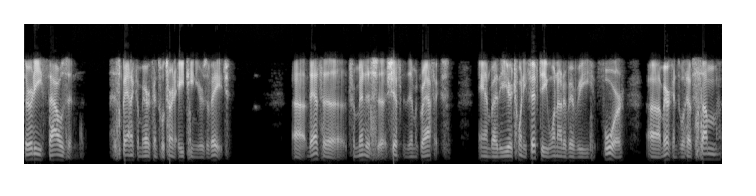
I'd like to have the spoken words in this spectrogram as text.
30,000 Hispanic Americans will turn 18 years of age. Uh, that's a tremendous uh, shift in demographics. And by the year 2050, one out of every four uh, Americans will have some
